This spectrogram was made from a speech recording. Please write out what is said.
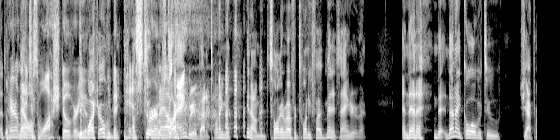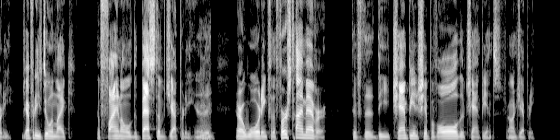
Apparently, it just I'm- washed over didn't you. wash over You've me. been pissed I'm still, for an I'm hour. still angry about it. Twenty minutes. You know, I've been talking about it for 25 minutes, angry about it. And then I, then I go over to Jeopardy. Jeopardy's doing like the final, the best of Jeopardy. You know, Mm-hmm. they're awarding for the first time ever the, the the championship of all the champions on Jeopardy.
